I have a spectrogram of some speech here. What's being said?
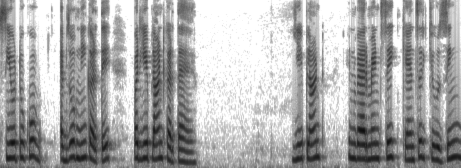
सी ओ टू को एब्जॉर्ब नहीं करते, पर ये प्लांट करता है। ये प्लांट इन्वायरमेंट से कैंसर क्यूजिंग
